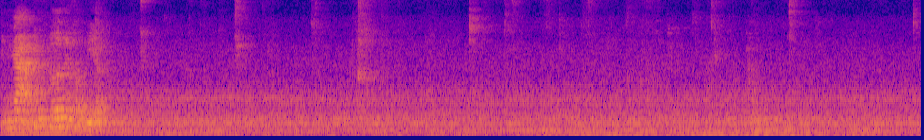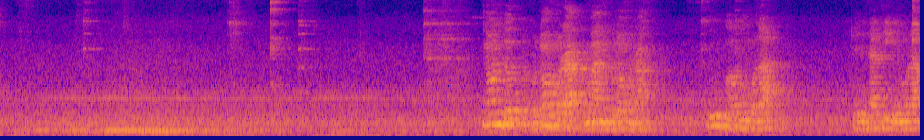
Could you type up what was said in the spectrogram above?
กินยากินเฟ้อเลยเขาเบียร์นอนดึกแต่ก็นอนมารับประมาณนี้ก็นอนมารับอืมบอกหมดละเป็นท่าทีหมดละ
